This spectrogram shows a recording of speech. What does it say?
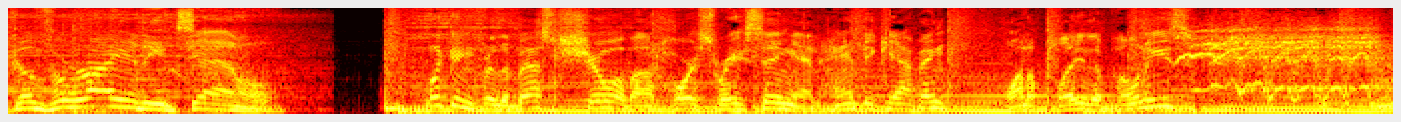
America Variety Channel. Looking for the best show about horse racing and handicapping? Want to play the ponies?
